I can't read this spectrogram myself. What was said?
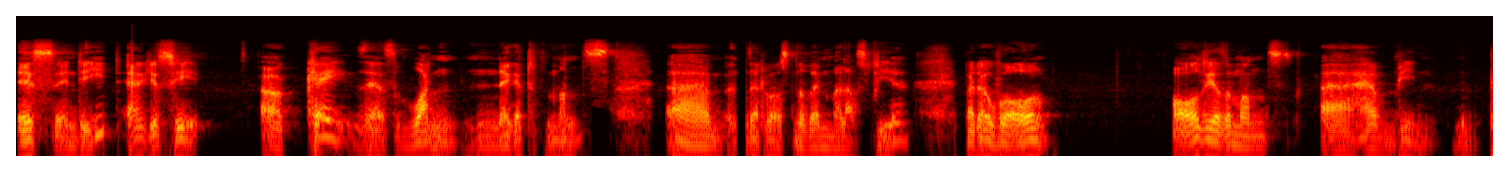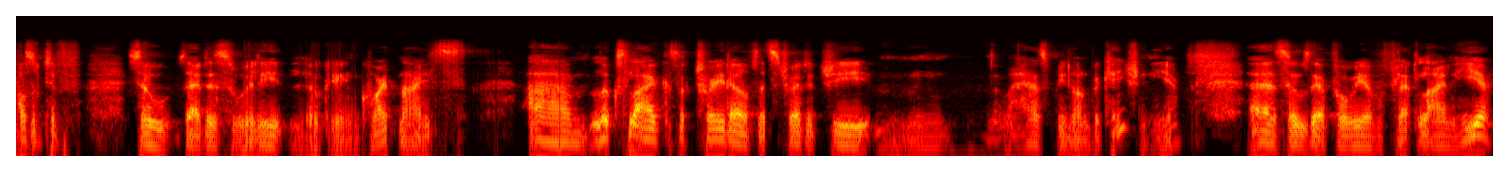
is indeed. And you see, okay, there's one negative month. Um, that was November last year. But overall, all the other months uh, have been positive. So that is really looking quite nice. Um, looks like the trader of that strategy um, has been on vacation here. Uh, so therefore we have a flat line here.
